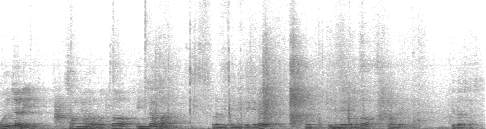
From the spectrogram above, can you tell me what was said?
온전히 성령으로부터 인정받는 그런 믿음이 되기를 주님의 이름으로 축원드립니다. 기도하시겠습니다.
